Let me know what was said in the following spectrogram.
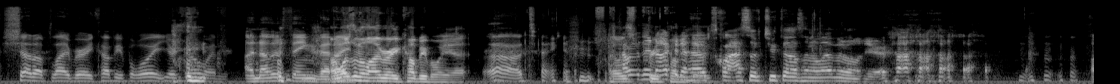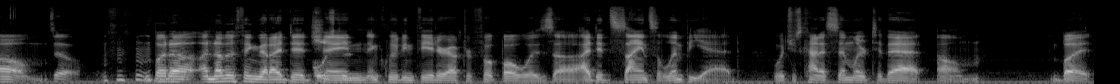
Shut up, library cubby boy. You're going. another thing that I I, wasn't a library cubby boy yet. Ah, dang it. That How was are they not going to have class of 2011 on here? Um, Still. but uh, another thing that I did, What was Shane, including theater after football, was uh, I did Science Olympiad, which is kind of similar to that. Um, but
